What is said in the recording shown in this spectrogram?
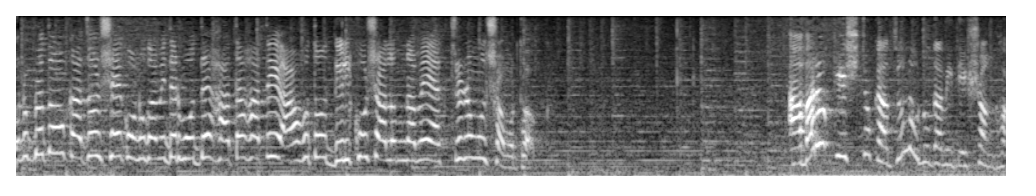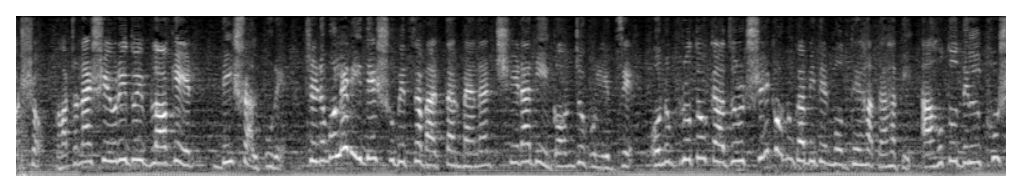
অনুব্রত ও কাজল শেখ অনুগামীদের মধ্যে হাতাহাতি আহত দিলখুশ আলম নামে এক তৃণমূল সমর্থক। আবারও কেষ্ট কাজল অনুগামীদের সংঘর্ষ। ঘটনা শিউরি দুই ব্লকের বিশালপুরে তৃণমূলের ঈদের শুভেচ্ছা বার্তার ব্যানার ছেড়া নিয়ে গন্ডগোলের যে অনুব্রত কাজল শেখ অনুগামীদের মধ্যে হাতাহাতি আহত দিলখুশ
